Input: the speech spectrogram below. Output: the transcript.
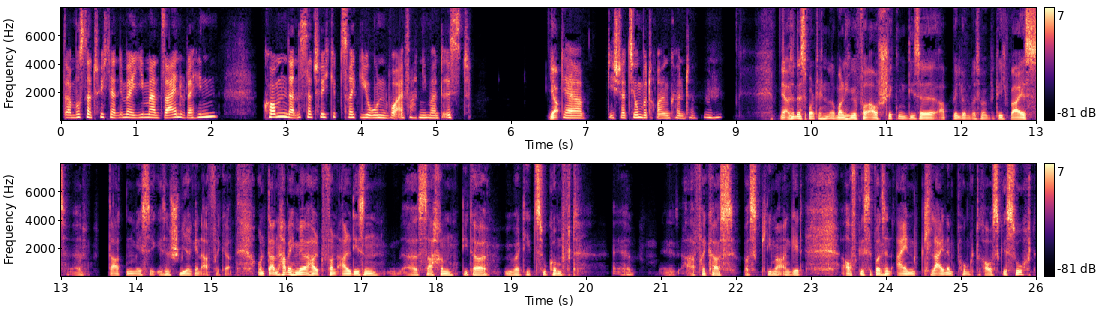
da muss natürlich dann immer jemand sein oder hinkommen. Dann ist natürlich, gibt es Regionen, wo einfach niemand ist, ja. der die Station betreuen könnte. Mhm. Ja, also das wollte ich nur mal hier vorausschicken, diese Abbildung, dass man wirklich weiß, äh, datenmäßig ist es schwierig in Afrika. Und dann habe ich mir halt von all diesen äh, Sachen, die da über die Zukunft äh, Afrikas, was Klima angeht, aufgelistet worden sind, einen kleinen Punkt rausgesucht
